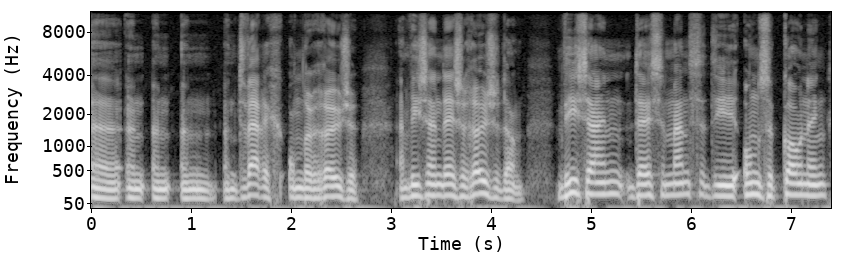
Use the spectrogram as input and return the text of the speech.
uh, een, een, een, een dwerg onder reuzen. En wie zijn deze reuzen dan? Wie zijn deze mensen die onze koning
